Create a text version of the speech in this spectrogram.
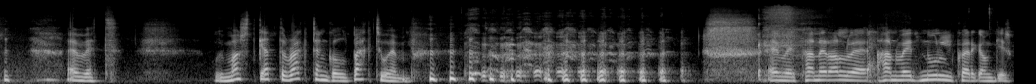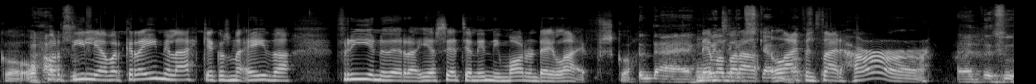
Einmitt We must get the rectangle back to him. Einmitt, hann er alveg hann veit núl hver í gangi sko. Og svo- Cordelia var greinilega ekki eitthvað svona eyða fríinu þeirra í að setja hann inn í modern day life sko. Nei, hún nema bara life inside her. En Þú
